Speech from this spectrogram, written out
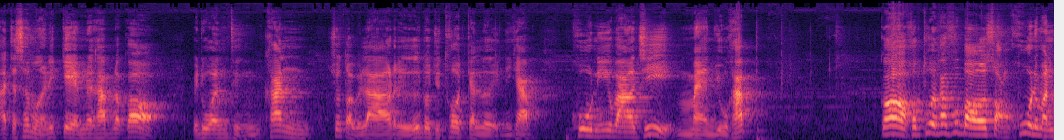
อาจจะเสมอในเกมนะครับ แล้วก็ไปดวลถึงขั้นช่วงต่อเวลาหรือโดนจุดโทษกันเลยนะครับ คู่นี้วางที่แมนยูครับ ก็ครบถ้วนครับฟุตบอล 2 คู่ในวัน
